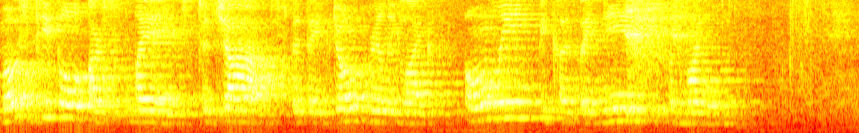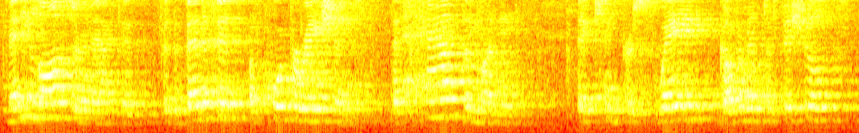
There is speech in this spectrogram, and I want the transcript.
Most people are slaves to jobs that they don't really like only because they need the money. Many laws are enacted for the benefit of corporations that have the money that can persuade government officials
